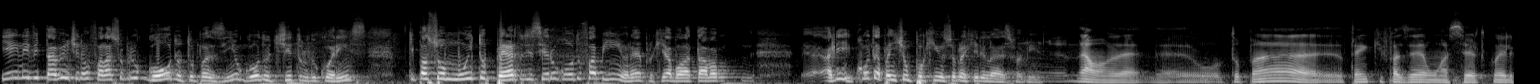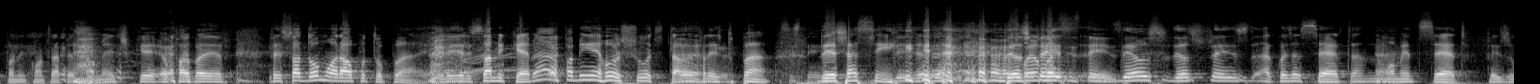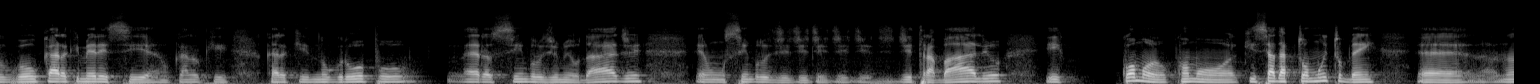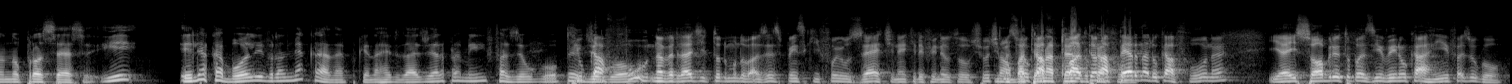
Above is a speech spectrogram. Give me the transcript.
E é inevitável a gente não falar sobre o gol do Tupanzinho, o gol do título do Corinthians, que passou muito perto de ser o gol do Fabinho, né? Porque a bola tava. Ali, conta pra gente um pouquinho sobre aquele lance, Fabinho. Não, é, é, o Tupã, eu tenho que fazer um acerto com ele quando encontrar pessoalmente, porque eu falo pra ele, falei, só dou moral pro Tupã. Ele, ele só me quebra. Ah, o Fabinho errou o chute e tal. Eu falei, Tupã, Assistência. deixa assim. Deus, Foi uma fez, assistência. Deus, Deus fez a coisa certa, no É. momento certo. Fez o gol o cara que merecia, o cara que, o cara que no grupo era símbolo de humildade, é um símbolo de, de, de, de, de, trabalho e como, como que se adaptou muito bem é, no, no processo. E ele acabou livrando minha cara, né? Porque na realidade era para mim fazer o gol, perdi o o, gol. na verdade, todo mundo às vezes pensa que foi o Zete, né, que defendeu o chute, Não, mas bateu na Cafu- perna do bateu na Cafu. perna do Cafu, né? E aí sobra e o Tupanzinho vem no carrinho e faz o gol.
